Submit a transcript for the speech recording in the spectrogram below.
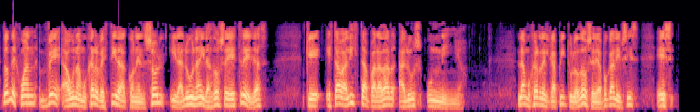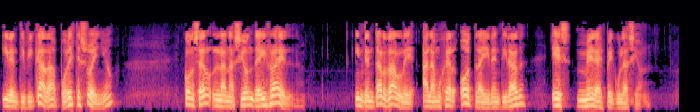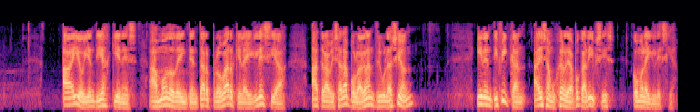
donde Juan ve a una mujer vestida con el sol y la luna y las doce estrellas, que estaba lista para dar a luz un niño. La mujer del capítulo 12 de Apocalipsis es identificada por este sueño con ser la nación de Israel. Intentar darle a la mujer otra identidad es mera especulación. Hay hoy en día quienes, a modo de intentar probar que la iglesia atravesará por la gran tribulación, identifican a esa mujer de Apocalipsis como la iglesia.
